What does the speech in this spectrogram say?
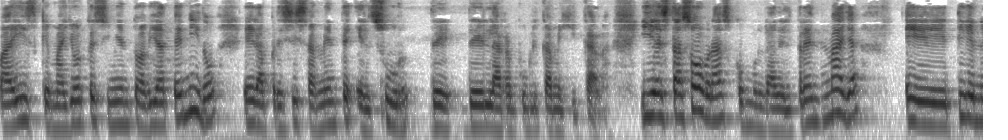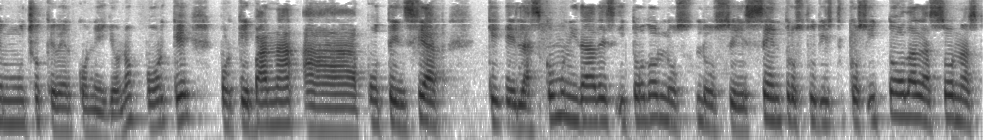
país que mayor crecimiento había tenido era precisamente el sur de, la República Mexicana. Y estas obras, como la del tren Maya, eh, tienen mucho que ver con ello, ¿no? Porque, porque van a, potenciar que las comunidades y todos los, los eh, centros turísticos y todas las zonas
